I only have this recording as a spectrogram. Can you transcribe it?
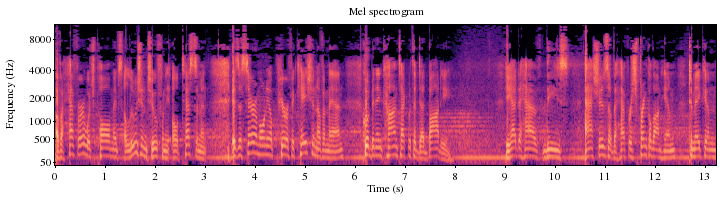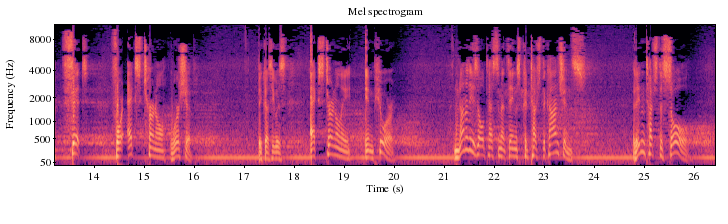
of a heifer, which Paul makes allusion to from the Old Testament, is a ceremonial purification of a man who had been in contact with a dead body. He had to have these ashes of the heifer sprinkled on him to make him fit for external worship because he was externally impure. None of these Old Testament things could touch the conscience. They didn't touch the soul.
